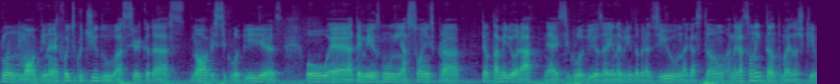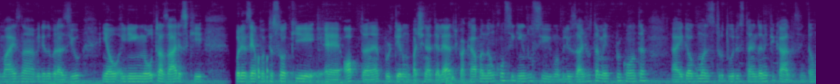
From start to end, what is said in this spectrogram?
Plan MOB, né, foi discutido acerca das novas ciclovias ou é, até mesmo em ações para tentar melhorar né, as ciclovias aí na Avenida Brasil, na Gastão. Na Gastão nem tanto, mas acho que mais na Avenida Brasil e em outras áreas que, por exemplo, a pessoa que é, opta né, por ter um patinete elétrico acaba não conseguindo se mobilizar justamente por conta aí de algumas estruturas estarem danificadas. Então,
